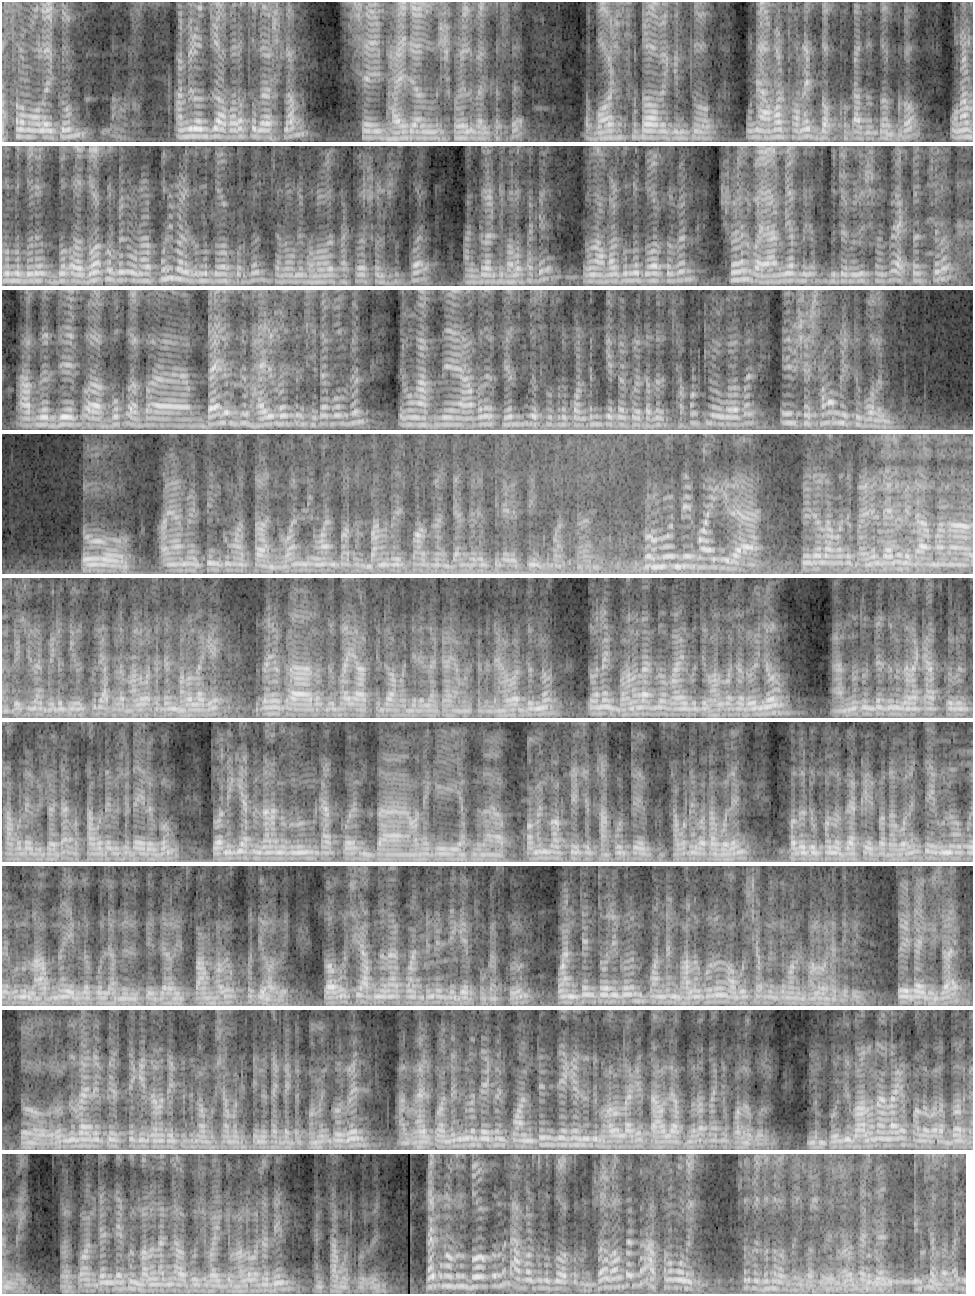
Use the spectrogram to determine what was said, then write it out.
আসসালামু আলাইকুম। আমি রঞ্জু, আবারও চলে আসলাম সেই ভাইরাল সোহেল ভাইয়ের কাছে। বয়সে ছোট হবে কিন্তু উনি আমার অনেক দক্ষ, কাজের দক্ষ। ওনার জন্য দোয়া করবেন, ওনার পরিবারের জন্য দোয়া করবেন যেন উনি ভালোভাবে থাকতে হয় শরীর সুস্থ হয় আঙ্কেল আন্টি ভালো থাকে এবং আমার জন্য দোয়া করবেন। সোহেল ভাই, আমি আপনার কাছে দুটো মিনিট শুনব একটা হচ্ছিল আপনার যে ডায়লগ দিয়ে ভাইরাল হয়েছেন সেটা বলবেন এবং আপনি আমাদের ফেসবুকে ছোটো কন্টেন্ট ক্রিয়েটার করে তাদের সাপোর্ট কীভাবে করা যায়, এই বিষয়ে সামান্য একটু বলেন। তো আই এম এ চিঙ্কু স্থান only one person Bangladesh power dangerous killer Chinku স্থান মন্দির কয় গিরা তো এটা হলো আমাদের ভাইরাল ডায়লগ এটা আমরা বেশিরভাগ ভিডিওতে ইউজ করি, আপনারা ভালোবাসা দেন, ভালো লাগে। তো যাই হোক রঞ্জু ভাই আসছিল আমাদের এলাকায় আমাদের সাথে দেখা করার জন্য। তো অনেক ভালো লাগল, ভাইয়ের প্রতি ভালোবাসা রইল। আর নতুনদের জন্য যারা কাজ করবেন সাপোর্টের বিষয়টা, বা সাপোর্টের বিষয়টা এরকম। তো অনেকেই আছেন যারা নতুন নতুন কাজ করেন, যা অনেকেই আপনারা কমেন্ট বক্সে এসে সাপোর্টে সাপোর্টের কথা বলেন ফলো টু ফলো ব্যাকের কথা বলেন। তো এগুলো করে কোনো লাভ নাই, এগুলো করলে আপনাদের পেজে আরও স্পাম হবে, ক্ষতি হবে। তো অবশ্যই আপনারা কন্টেন্টের দিকে ফোকাস করুন। কন্টেন্ট তৈরি করুন কন্টেন্ট ভালো করুন, অবশ্যই আপনাদেরকে মানুষ ভালোবাসা দেবে। তো এটাই বিষয়। তো রঞ্জু ভাইয়ের পেজ থেকে যারা দেখতেছেন, অবশ্যই আমাকে চিনে থাকলে একটা কমেন্ট করবেন। আর ভাইয়ের কন্টেন্টগুলো দেখবেন কন্টেন্ট দেখে যদি ভালো লাগে, তাহলে আপনারা তাকে ফলো করুন। যদি ভালো না লাগে ফলো করার দরকার নেই। তোর কন্টেন্ট দেখুন ভালো লাগলে অবশ্যই ভাইকে ভালোবাসা দিন অ্যান্ড সাপোর্ট করবেন। যাই কোনো জন্য দোয়া করবেন আমার জন্য দোয়া করবেন। সবাই ভালো থাকবেন আসসালামু আলাইকুম। সবাই ধন্যবাদ ভাই। ইনশাল্লাহ ভাই।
